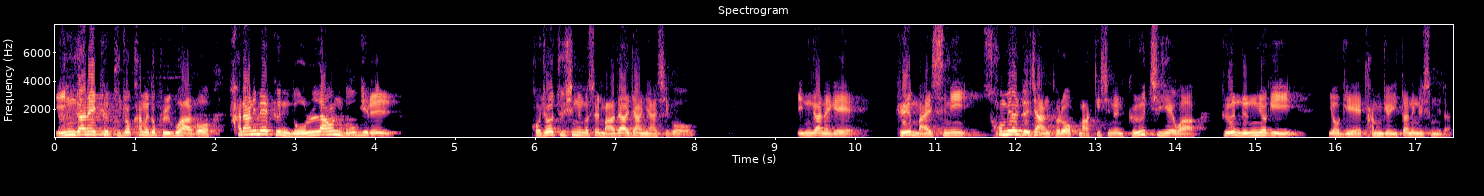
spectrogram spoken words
인간의 그 부족함에도 불구하고 하나님의 그 놀라운 무기를 거저 주시는 것을 마다하지 아니하시고 인간에게 그 말씀이 소멸되지 않도록 맡기시는 그 지혜와 그 능력이 여기에 담겨 있다는 것입니다.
